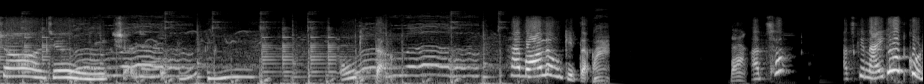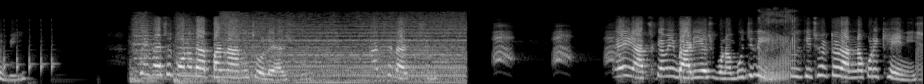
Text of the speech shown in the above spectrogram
সজনী সজনী অঙ্কিতা হ্যাঁ বল, অঙ্কিতা। আচ্ছা আজকে নাইট আউট করবি? ঠিক আছে, কোনো ব্যাপার না, আমি চলে আসব। আচ্ছা রাখছি। এই, আজকে আমি বাড়ি আসব না, বুঝলি? তুই কিছু একটা রান্না করে খেয়ে নিস।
